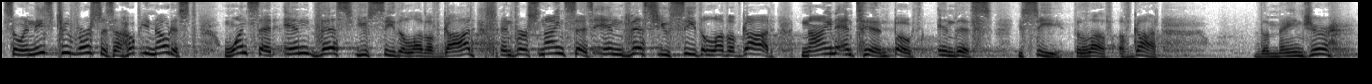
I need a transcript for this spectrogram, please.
So, in these two verses, I hope you noticed, one said, In this you see the love of God, and verse 9 says, In this you see the love of God. 9 and 10, both, in this you see the love of God. The manger,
